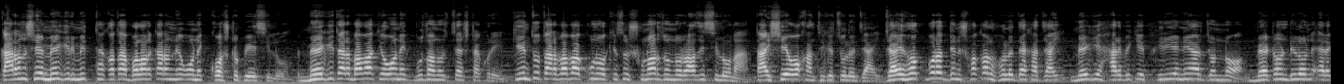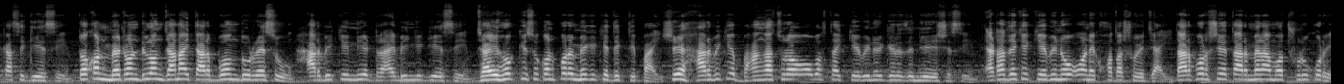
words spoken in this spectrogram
কারণ সে ম্যাগির মিথ্যা কথা বলার কারণে অনেক কষ্ট পেয়েছিল। ম্যাগি তার বাবাকে অনেক বোঝানোর চেষ্টা করে। কিন্তু তার বাবা কোনো কিছু শোনার জন্য রাজি ছিল না। তাই সে ওখান থেকে চলে যায়। যাই হোক, পরের দিন সকাল হলে দেখা যায়, ম্যাগি হার্বিকে ফিরিয়ে নেওয়ার জন্য মেটন ডিলন এর কাছে গিয়েছে। তখন মেটন ডিলন জানায় তার বন্ধু রেসু হার্বিকে নিয়ে ড্রাইভিং এ গিয়েছে। যাই হোক, কিছুক্ষণ পরে ম্যাগিকে দেখতে পায়। সে হার্বিকে ভাঙাচোরা অবস্থায় কেবিনের গ্যারেজে নিয়ে এসেছে। এটা দেখে কেবিনও অনেক হতাশ হয়ে যায়। তারপর সে তার মেরামত শুরু করে।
